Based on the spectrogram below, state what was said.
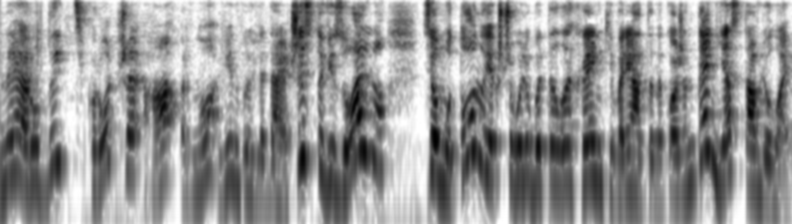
не рудить. Коротше, гарно він виглядає. Чисто візуально цьому тону, якщо ви любите легенькі варіанти на кожен день, я ставлю лайк.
